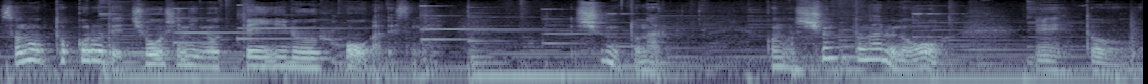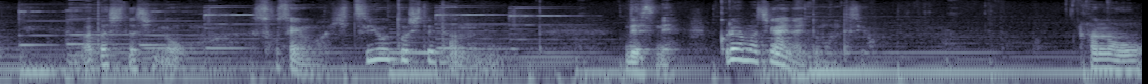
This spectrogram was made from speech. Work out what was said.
そのところで調子に乗っている方がですね旬となる。この旬となるのをえっ、と私たちの祖先は必要としてたんですね。これは間違いないと思うんですよ。あの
